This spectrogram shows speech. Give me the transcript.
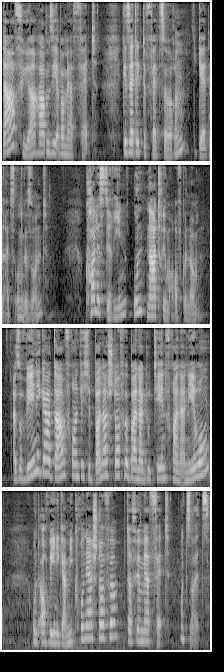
Dafür haben sie aber mehr Fett, gesättigte Fettsäuren, die gelten als ungesund, Cholesterin und Natrium aufgenommen. Also weniger darmfreundliche Ballaststoffe bei einer glutenfreien Ernährung und auch weniger Mikronährstoffe, dafür mehr Fett und Salz.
